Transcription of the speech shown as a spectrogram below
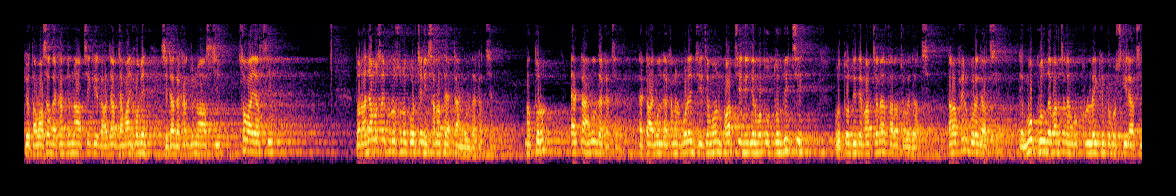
কেউ তামাশা দেখার জন্য আসছে কেউ রাজার জামাই হবে, সেটা দেখার জন্য আসছে। সবাই আসছে। তো রাজামশাই প্রশ্ন করছেন, ইশারাতে একটা আঙুল দেখাচ্ছেন। মাত্র একটা আঙুল দেখাচ্ছেন। একটা আঙুল দেখানোর পরে যে যেমন পারছে, নিজের মতো উত্তর দিচ্ছে। উত্তর দিতে পারছে না, তারা চলে যাচ্ছে। তারা ফেল করে যাচ্ছে। এ মুখ খুলতে পারছে না, মুখ খুললেই কিন্তু মুশকিল আছে।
